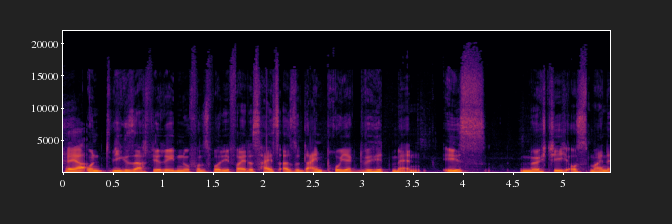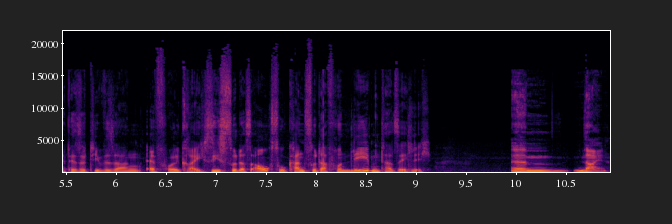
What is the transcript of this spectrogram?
Ja. Und wie gesagt, wir reden nur von Spotify. Das heißt also, dein Projekt The Hitman ist, möchte ich aus meiner Perspektive sagen, erfolgreich. Siehst du das auch so? Kannst du davon leben tatsächlich? Ähm, nein.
